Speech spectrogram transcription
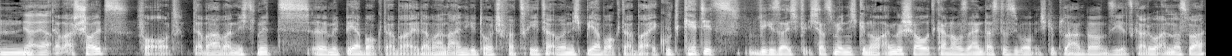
Ja, ja. Da war Scholz vor Ort. Da war aber nichts mit, äh, mit Baerbock dabei. Da waren einige deutsche Vertreter, aber nicht Baerbock dabei. Gut, Cat jetzt, wie gesagt, ich, ich habe es mir nicht genau angeschaut. Kann auch sein, dass das überhaupt nicht geplant war und sie jetzt gerade woanders war.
